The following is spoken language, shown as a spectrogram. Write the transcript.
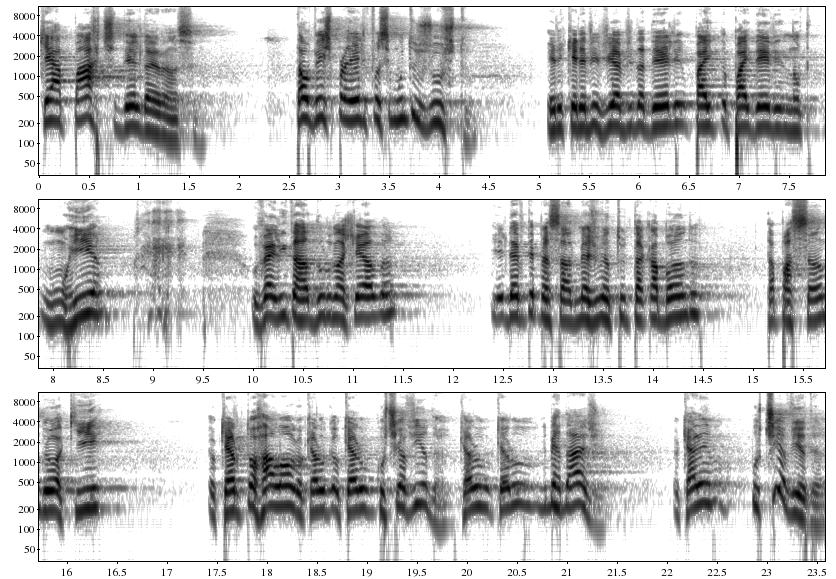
que é a parte dele da herança. Talvez para ele fosse muito justo. Ele queria viver a vida dele, o pai, o pai dele não, não morria, o velhinho estava duro naquela, e ele deve ter pensado: minha juventude está acabando, está passando, eu aqui, eu quero torrar logo, eu quero, eu quero curtir a vida, eu quero, quero liberdade, eu quero curtir a vida.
